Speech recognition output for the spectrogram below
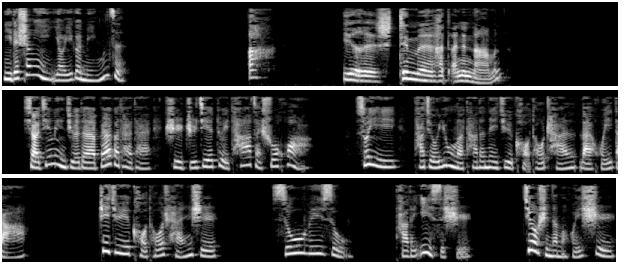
你的声音有一个名字。” Ihre Stimme hat einen Namen? 小精灵觉得贝格太太是直接对他在说话，所以他就用了他的那句口头禅来回答。这句口头禅是 “sowieso”，它的意思是“就是那么回事”，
